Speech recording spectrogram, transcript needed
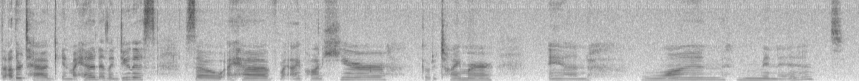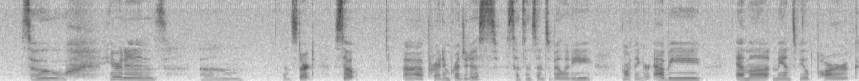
the other tag in my head as I do this. So I have my iPod here, go to timer and one minute. So here it is um, and start. So uh, Pride and Prejudice, Sense and Sensibility, Northanger Abbey, Emma, Mansfield Park,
